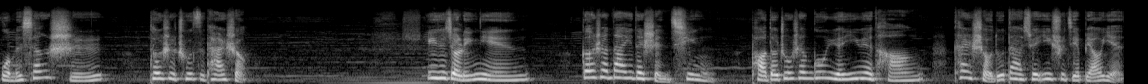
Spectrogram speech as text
我们相识》，都是出自他手。一九九零年，刚上大一的沈庆跑到中山公园音乐堂看首都大学艺术节表演。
